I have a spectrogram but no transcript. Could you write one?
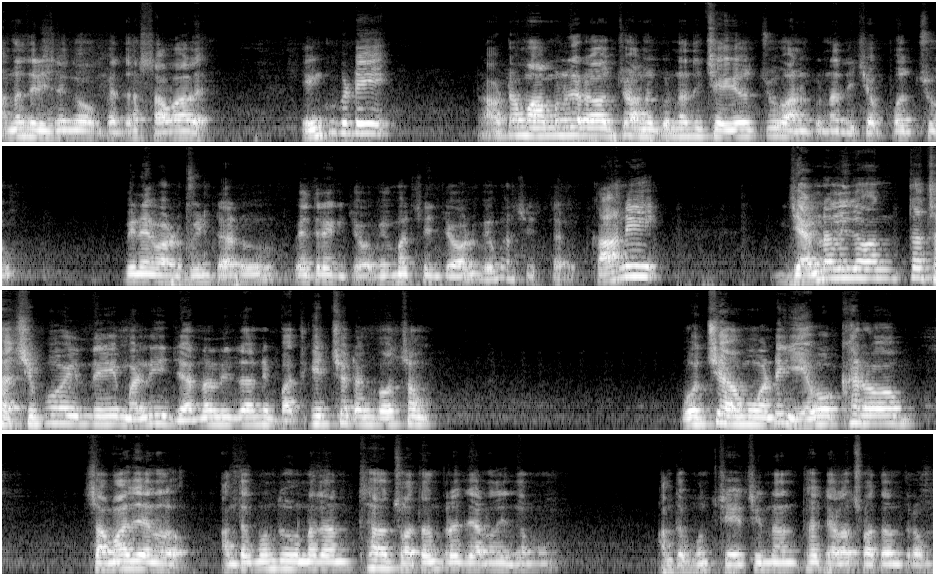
అన్నది నిజంగా ఒక పెద్ద సవాలే. ఇంకొకటి రావటం మామూలుగా రావచ్చు అనుకున్నది చేయొచ్చు అనుకున్నది చెప్పొచ్చు. వినేవాడు వింటారు వ్యతిరేకించే విమర్శించేవాడు విమర్శిస్తారు. కానీ జర్నలిజం అంతా చచ్చిపోయింది. మళ్ళీ జర్నలిజాన్ని బతికించడం కోసం వచ్చాము అంటే ఏ ఒక్కరో సమాజంలో అంతకుముందు ఉన్నదంతా స్వతంత్ర జర్నలిజము అంతకుముందు చేసిందంతా చాలా స్వతంత్రం.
